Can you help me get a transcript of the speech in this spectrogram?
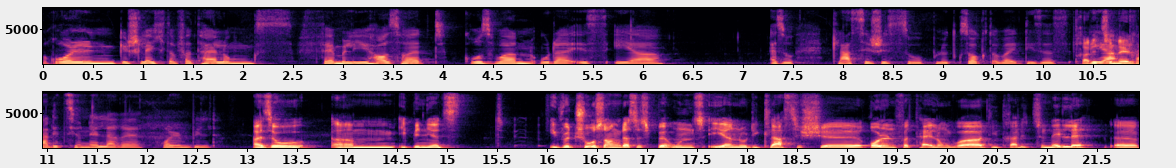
Rollen-, Geschlechterverteilungs-, Family-Haushalt groß geworden oder ist eher, also klassisch ist so blöd gesagt, aber dieses Traditionell. eher traditionellere Rollenbild? Also ähm, ich bin jetzt, ich würde schon sagen, dass es bei uns eher nur die klassische Rollenverteilung war, die traditionelle. Äh,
